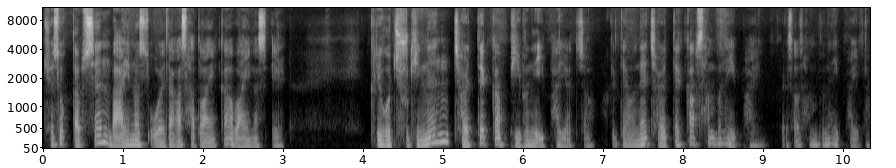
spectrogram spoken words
최소값은 마이너스 5에다가 4 더하니까 마이너스 1. 그리고 주기는 절대값 b분의 2파이였죠. 그렇기 때문에 절대값 3분의 2파이. 그래서 3분의 2파이다.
